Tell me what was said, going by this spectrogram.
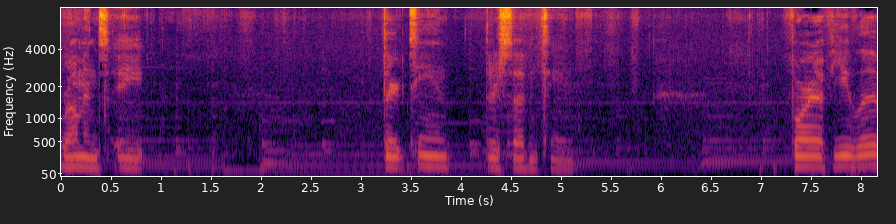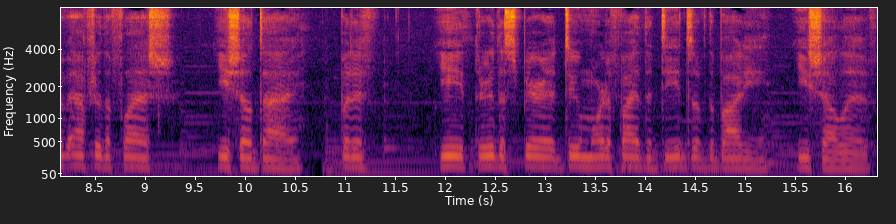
Romans 8 13 through 17. For if ye live after the flesh, ye shall die. But if ye through the Spirit do mortify the deeds of the body, ye shall live.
